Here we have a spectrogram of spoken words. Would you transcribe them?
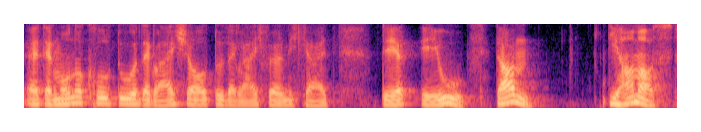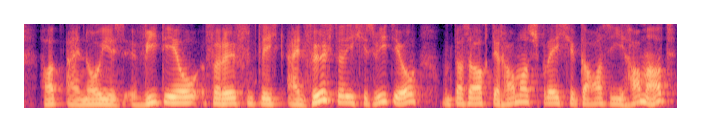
äh, der Monokultur, der Gleichschaltung, der Gleichförmigkeit der EU. Dann die Hamas hat ein neues Video veröffentlicht, ein fürchterliches Video, und da sagt der Hamas-Sprecher Ghazi Hamad,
